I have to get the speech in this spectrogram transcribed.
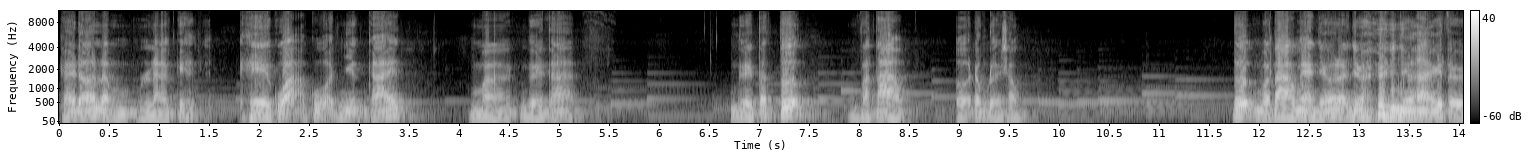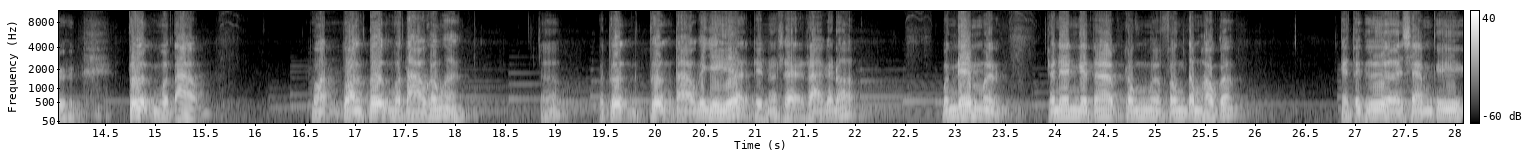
Cái đó là là cái hệ quả của những cái mà người ta người ta tượng và tạo ở trong đời sống tượng và tạo nghe nhớ là nhớ như hai cái từ. Tượng và tạo toàn, toàn tượng và tạo không à? Đó. Và tượng tượng tạo cái gì á thì nó sẽ ra cái đó. Ban đêm mà cho nên người ta trong phân tâm học á người ta cứ ờ, xem cái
